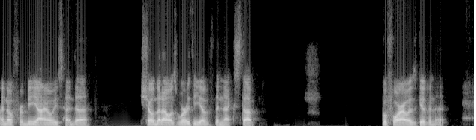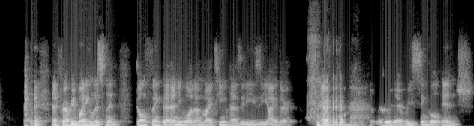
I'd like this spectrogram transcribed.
I know for me, I always had to show that I was worthy of the next step before I was given it. and for everybody listening, don't think that anyone on my team has it easy either. Everyone every single inch,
